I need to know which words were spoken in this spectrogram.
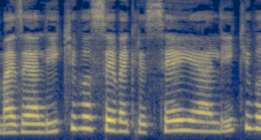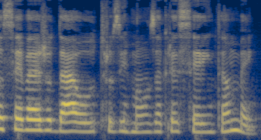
mas é ali que você vai crescer e é ali que você vai ajudar outros irmãos a crescerem também.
